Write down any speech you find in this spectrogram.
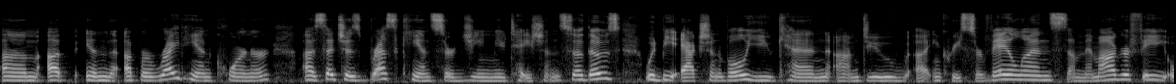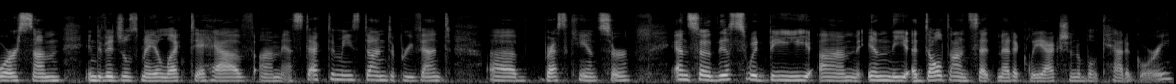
um, up in the upper right-hand corner, uh, such as breast cancer gene mutations. So those would be actionable. You can um, do uh, increased surveillance, some mammography, or some individuals may elect to have um, mastectomies done to prevent uh, breast cancer. And so this would be um, in the adult onset medically actionable category.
